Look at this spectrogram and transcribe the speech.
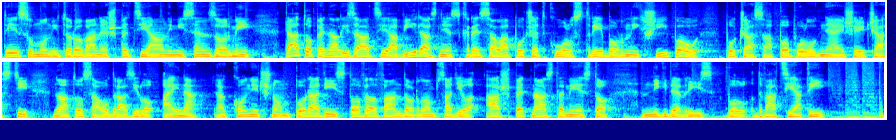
Tie sú monitorované špeciálnymi senzormi. Táto penalizácia výrazne skresala počet kôl strieborných šípov počas popoludňajšej časti, no a to sa odrazilo aj na konečnom poradí Stoffel van Dorn obsadil až 15. miesto, Nick De Vries bol 20.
